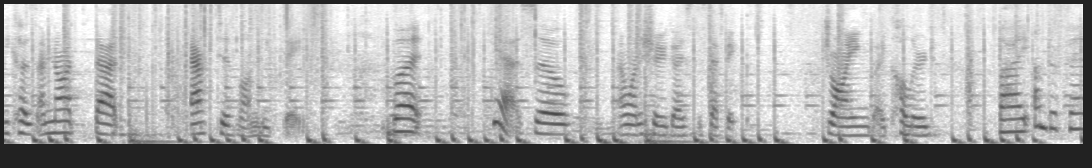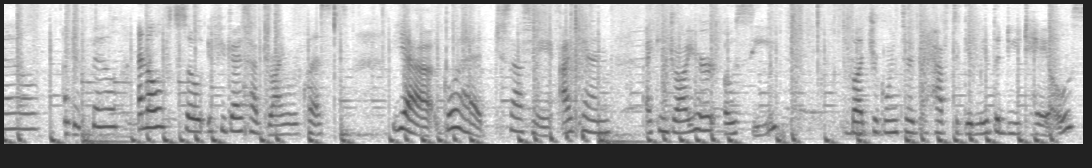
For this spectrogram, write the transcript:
because I'm not that active on weekdays. But yeah, so I want to show you guys this epic drawing I colored by Underfell, Underfell. And also, if you guys have drawing requests, yeah, go ahead, just ask me. I can I can draw your OC, but you're going to have to give me the details.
